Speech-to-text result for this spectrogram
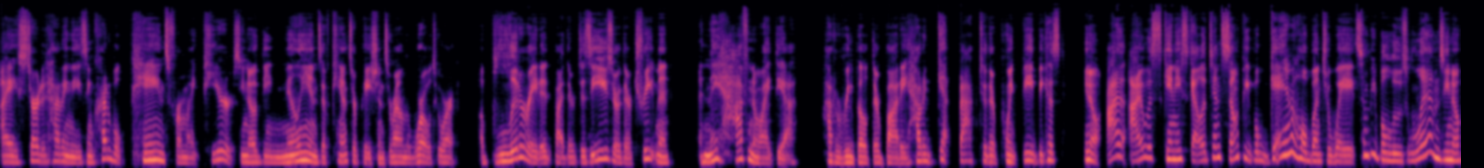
I started having these incredible pains for my peers, you know, the millions of cancer patients around the world who are obliterated by their disease or their treatment, and they have no idea how to rebuild their body, how to get back to their point B. Because, you know, I, I was skinny skeleton. Some people gain a whole bunch of weight. Some people lose limbs, you know,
